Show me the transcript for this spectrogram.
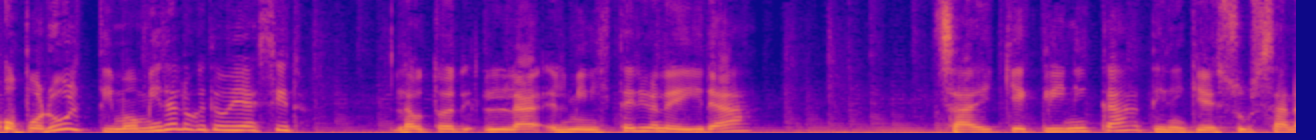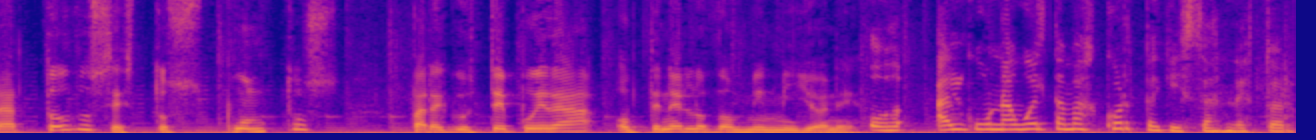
o por último, mira lo que te voy a decir. el ministerio le dirá, ¿sabe qué clínica? Tiene que subsanar todos estos puntos para que usted pueda obtener los 2 mil millones. O alguna vuelta más corta quizás, Néstor.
